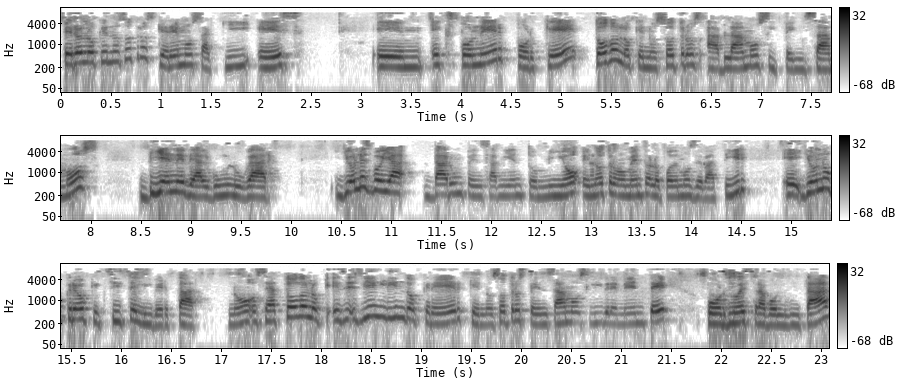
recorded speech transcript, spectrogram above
pero lo que nosotros queremos aquí es eh, exponer por qué todo lo que nosotros hablamos y pensamos viene de algún lugar. Yo les voy a dar un pensamiento mío, en otro momento lo podemos debatir. Eh, yo no creo que existe libertad, ¿no? O sea, todo lo que es, es bien lindo creer que nosotros pensamos libremente por nuestra voluntad,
